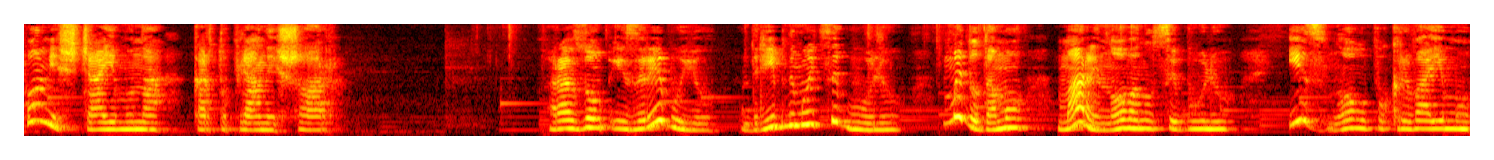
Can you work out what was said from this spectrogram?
поміщаємо на картопляний шар. Разом із рибою дрібнемо й цибулю. Ми додамо мариновану цибулю і знову покриваємо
